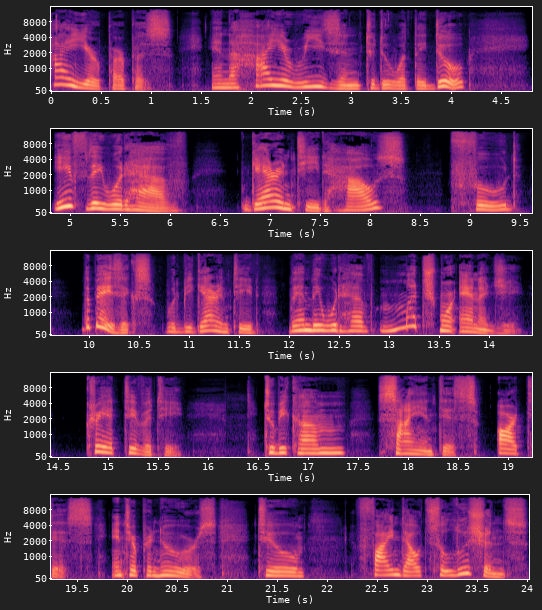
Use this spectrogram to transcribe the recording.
higher purpose and a higher reason to do what they do if they would have guaranteed house, food, the basics would be guaranteed, then they would have much more energy, creativity to become scientists, artists, entrepreneurs, to find out solutions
